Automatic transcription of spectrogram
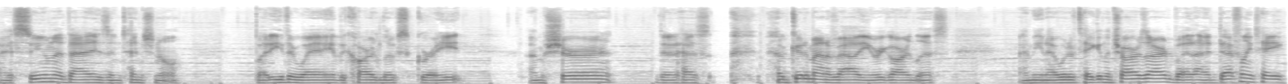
I assume that that is intentional, but either way, the card looks great. I'm sure that it has a good amount of value regardless. I mean, I would have taken the Charizard, but I'd definitely take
